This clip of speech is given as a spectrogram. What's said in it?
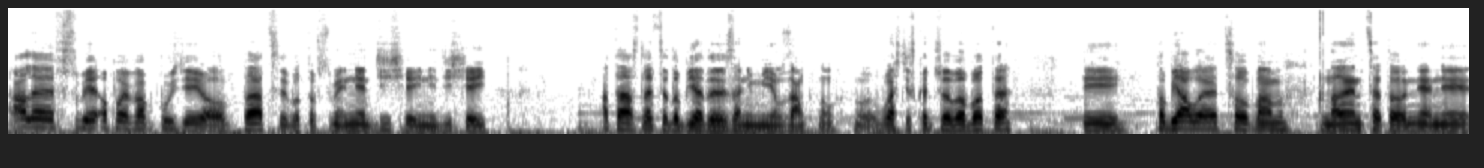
Ale w sumie opowiem Wam później o pracy, bo to w sumie nie dzisiaj, nie dzisiaj. A teraz lecę do biedy, zanim mi ją zamkną. Właśnie skończyłem robotę i to białe, co mam na ręce, to nie, nie,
